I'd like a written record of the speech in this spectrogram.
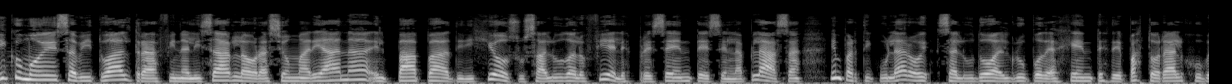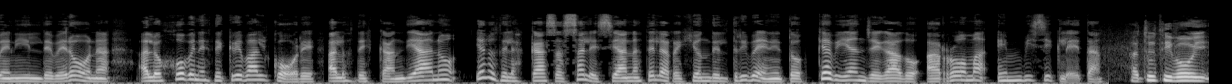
Y como es habitual, tras finalizar la oración mariana, el Papa dirigió su saludo a los fieles presentes en la plaza. En particular, hoy saludó al grupo de agentes de Pastoral Juvenil de Verona, a los jóvenes de Crevalcore, a los de Scandiano y a los de las casas salesianas de la región del Trivéneto, que habían llegado a Roma en bicicleta. A tutti voi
